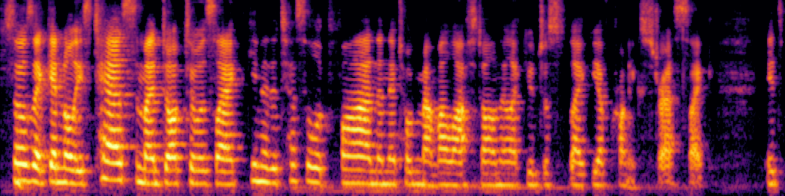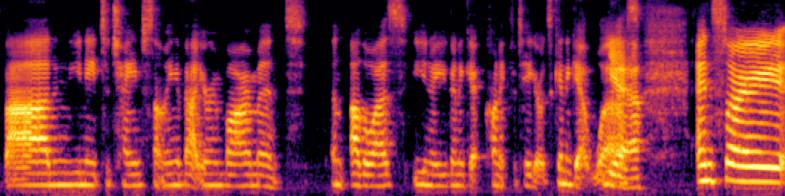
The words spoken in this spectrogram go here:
so, I was like getting all these tests, and my doctor was like, you know, the tests will look fine. Then they're talking about my lifestyle, and they're like, you're just like you have chronic stress, like it's bad, and you need to change something about your environment and otherwise you know you're going to get chronic fatigue or it's going to get worse Yeah. and so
